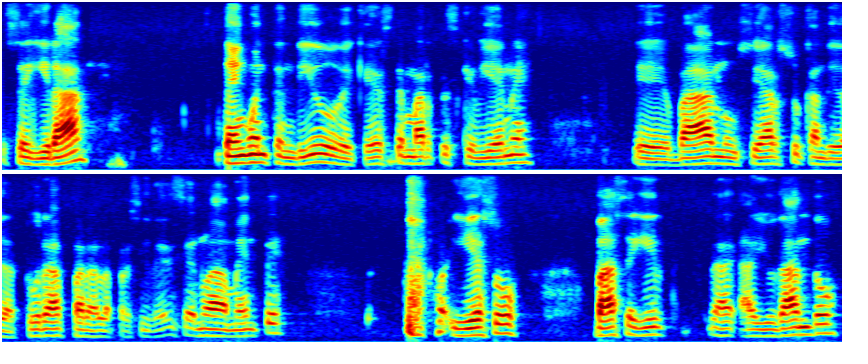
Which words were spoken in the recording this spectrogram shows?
seguirá. Tengo entendido de que este martes que viene eh, va a anunciar su candidatura para la presidencia nuevamente. y eso va a seguir ayudando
